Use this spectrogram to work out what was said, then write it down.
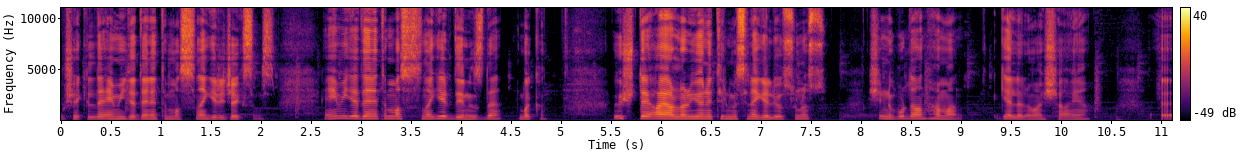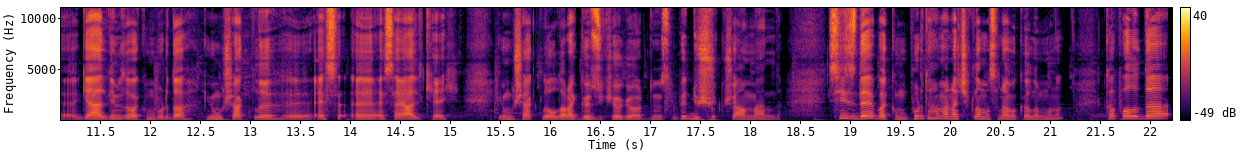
bu şekilde Nvidia denetim masasına gireceksiniz. Nvidia denetim masasına girdiğinizde bakın 3D ayarları yönetilmesine geliyorsunuz. Şimdi buradan hemen gelelim aşağıya. Ee, geldiğimizde bakın burada yumuşaklığı e, S- e, yumuşaklığı olarak gözüküyor gördüğünüz gibi. Düşük şu an bende. Sizde bakın burada hemen açıklamasına bakalım bunun. Kapalıda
